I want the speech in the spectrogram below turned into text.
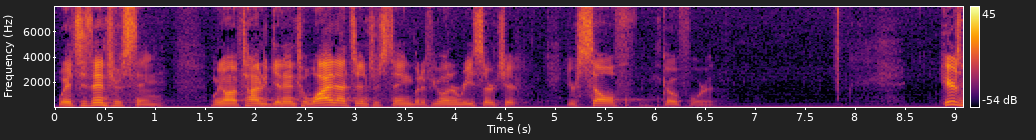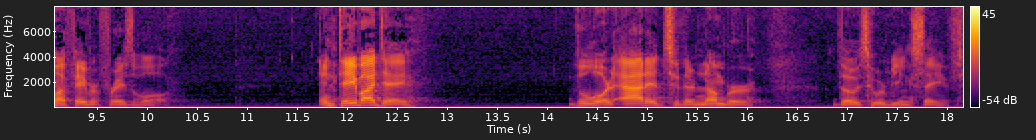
which is interesting. We don't have time to get into why that's interesting, but if you want to research it yourself, go for it. Here's my favorite phrase of all. And day by day, the Lord added to their number those who were being saved.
